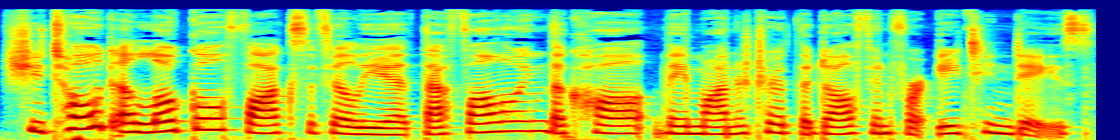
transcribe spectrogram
She told a local Fox affiliate that following the call, they monitored the dolphin for 18 days.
